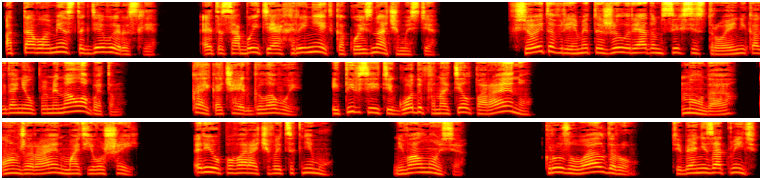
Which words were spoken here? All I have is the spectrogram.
от того места, где выросли. Это событие охренеть какой значимости. Все это время ты жил рядом с их сестрой и никогда не упоминал об этом?» Кай качает головой. «И ты все эти годы фанател по Райану?» «Ну да, он же Райан, мать его, Шей». Рио поворачивается к нему. «Не волнуйся, Крузу Уайлдеру тебя не затмить.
